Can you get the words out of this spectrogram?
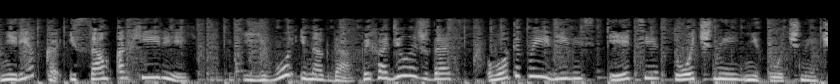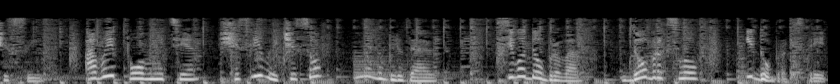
Нередко и сам архиерей. И его иногда приходилось ждать. Вот и появились эти точные неточные часы. А вы помните, счастливые часов не наблюдают. Всего доброго, добрых слов и добрых встреч.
